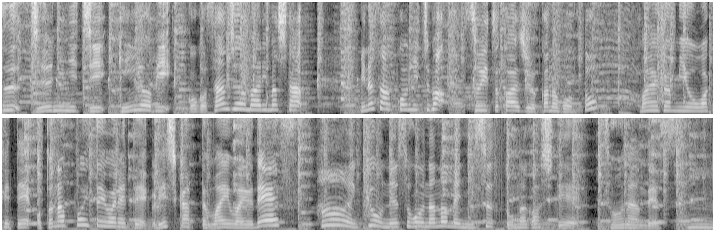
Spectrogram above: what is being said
月12日金曜日午後3時を回りました。皆さんこんにちは。スイーツ怪獣かなごんと前髪を分けて大人っぽいと言われて嬉しかったまゆまゆです。はい。今日ねすごい斜めにスッと流して。そうなんです。うん。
